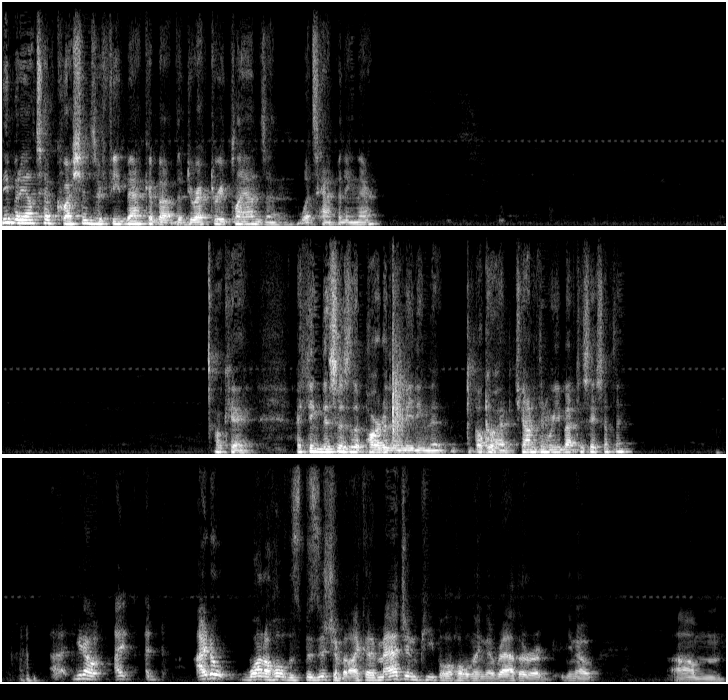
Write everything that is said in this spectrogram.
Anybody else have questions or feedback about the directory plans and what's happening there? Okay, I think this is the part of the meeting that, oh, go ahead. Jonathan, were you about to say something? uh, you know, I, I, I don't want to hold this position, but I could imagine people holding a rather, you know, um,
